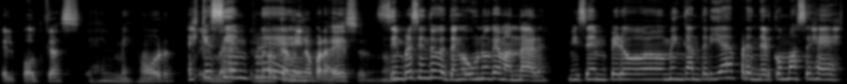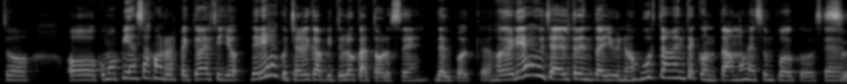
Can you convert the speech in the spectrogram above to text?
el podcast es el mejor, Es que el me- el siempre- mejor camino para eso. ¿no? Siempre siento que tengo uno que mandar. Me dicen, pero me encantaría aprender cómo haces esto o cómo piensas con respecto a esto. Y yo, deberías escuchar el capítulo 14 del podcast o deberías escuchar el 31. Justamente contamos eso un poco. O sea, Sí.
